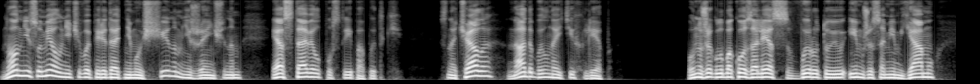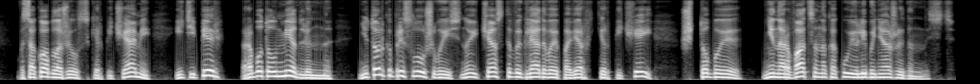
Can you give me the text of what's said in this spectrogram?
Но он не сумел ничего передать ни мужчинам, ни женщинам и оставил пустые попытки. Сначала надо было найти хлеб. Он уже глубоко залез в вырутую им же самим яму, высоко обложился кирпичами и теперь работал медленно, не только прислушиваясь, но и часто выглядывая поверх кирпичей, чтобы не нарваться на какую-либо неожиданность.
